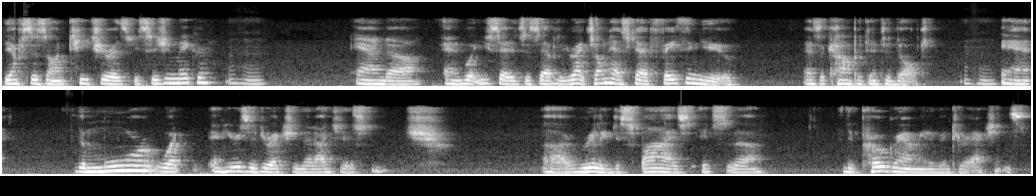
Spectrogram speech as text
the emphasis on teacher as decision maker. hmm And uh, and what you said is just absolutely right. Someone has to have faith in you as a competent adult. And the more what, and here's the direction that I just uh, really despise. It's uh, the programming of interactions.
